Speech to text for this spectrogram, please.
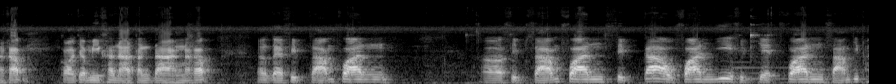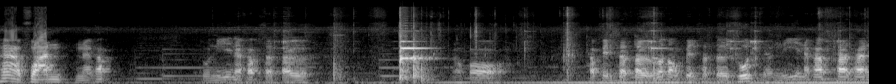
นะครับ ก็จะมีขนาดต่างๆนะครับ ตั้งแต่ 13 ฟันเอ่อ13ฟัน19ฟัน27ฟัน35ฟันนะครับ ตัวนี้นะครับสเตอร์แล้วก็ถ้าเป็นสเตอร์ก็ต้องเป็นสเตอร์ชุดแบบนี้นะครับ ถ้าท่าน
